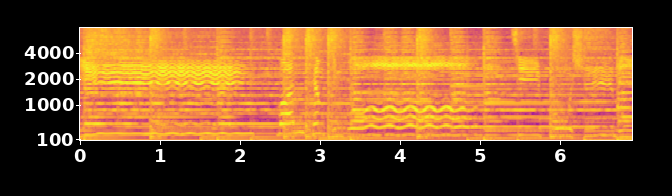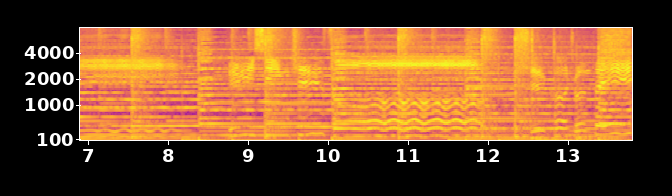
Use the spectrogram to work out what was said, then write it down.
雨，顽强拼搏，肩负使命，履行职责，时刻准备。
